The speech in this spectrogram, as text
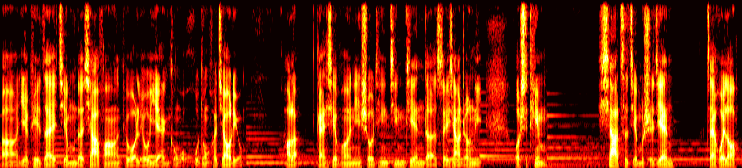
呃，也可以在节目的下方给我留言，跟我互动和交流。好了，感谢朋友您收听今天的随想整理，我是 Tim，下次节目时间再会喽。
